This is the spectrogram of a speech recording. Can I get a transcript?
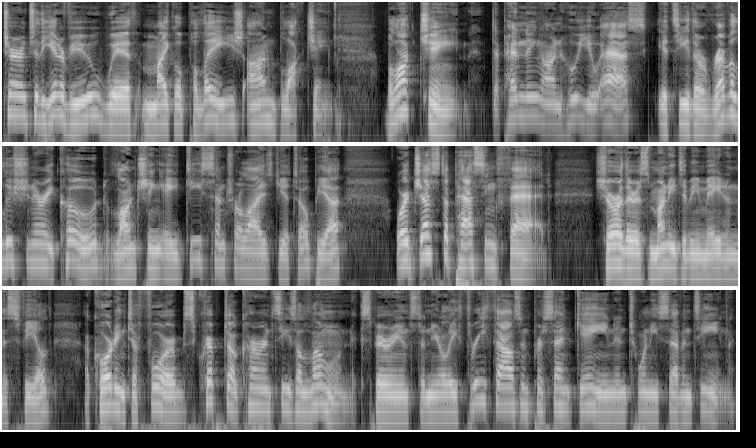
turn to the interview with Michael Palage on blockchain. Blockchain. Depending on who you ask, it's either revolutionary code launching a decentralized utopia or just a passing fad. Sure, there is money to be made in this field. According to Forbes, cryptocurrencies alone experienced a nearly 3,000% gain in 2017.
